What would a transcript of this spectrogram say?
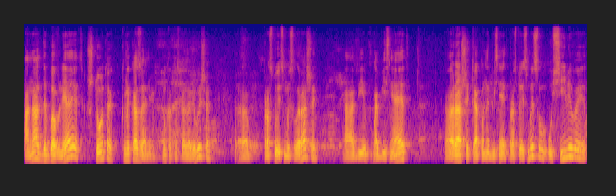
она добавляет что-то к наказанию. Ну, как мы сказали выше, э, простой смысл Раши объясняет, э, Раши, как он объясняет простой смысл, усиливает,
